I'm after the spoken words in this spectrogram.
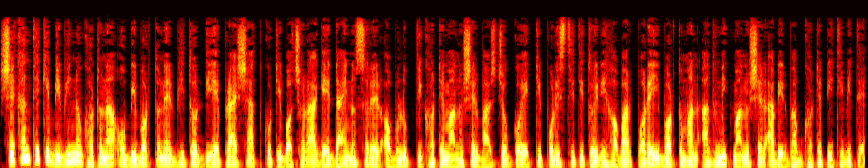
সেখান থেকে বিভিন্ন ঘটনা ও বিবর্তনের ভিতর দিয়ে প্রায় সাত কোটি বছর আগে ডাইনোসরের অবলুপ্তি ঘটে মানুষের বাসযোগ্য একটি পরিস্থিতি তৈরি হবার পরেই বর্তমান আধুনিক মানুষের আবির্ভাব ঘটে পৃথিবীতে,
